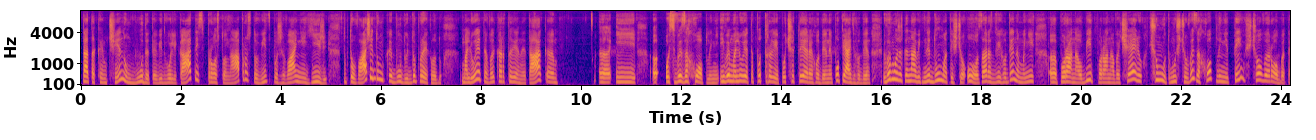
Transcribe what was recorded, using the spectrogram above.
та таким чином будете відволікатись просто-напросто від споживання їжі. Тобто ваші думки будуть, до прикладу, малюєте ви картини, так? Е, І е, ось ви захоплені, і ви малюєте по 3, по 4 години, по 5 годин. Ви можете навіть не думати, що о, зараз 2 години мені е, пора на обід, пора на вечерю. Чому? Тому що ви захоплені тим, що ви робите.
